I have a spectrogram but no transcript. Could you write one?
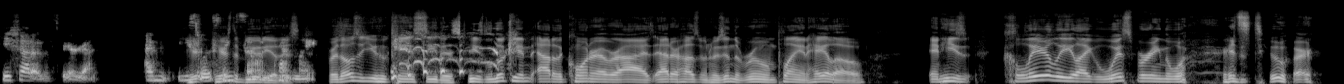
he shot out the spear gun. I'm, he's Here- here's the beauty of this. For those of you who can't see this, she's looking out of the corner of her eyes at her husband who's in the room playing Halo, and he's clearly like whispering the words to her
